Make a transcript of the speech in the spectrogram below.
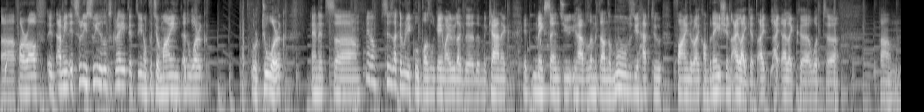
uh, far off. It, I mean, it's really sweet. It looks great. It, you know, puts your mind at work or to work and it's uh, you know seems like a really cool puzzle game. I really like the the mechanic. It makes sense. You you have limited on the moves. You have to find the right combination. I like it. I i, I like uh, what uh, um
